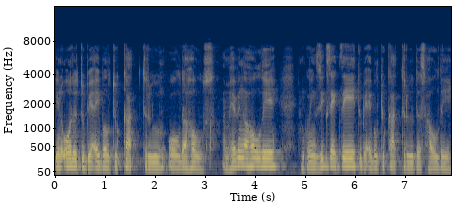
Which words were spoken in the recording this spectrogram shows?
in order to be able to cut through all the holes. I'm having a hole there, I'm going zigzag there to be able to cut through this hole there.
